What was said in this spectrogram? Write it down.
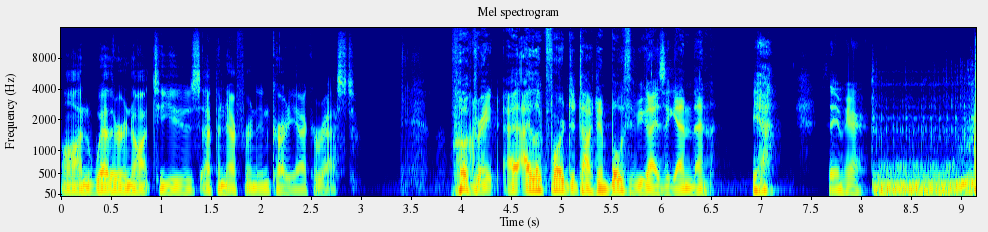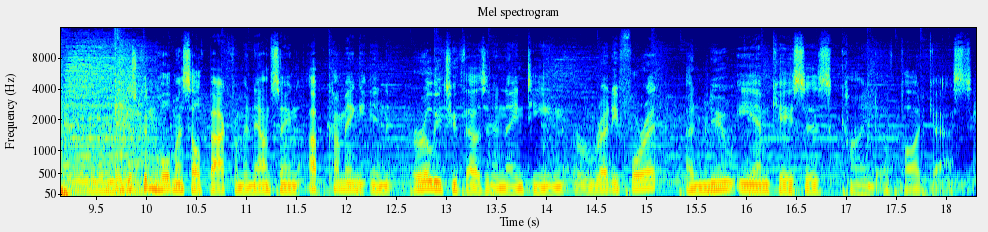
on whether or not to use epinephrine in cardiac arrest. Well, great. I, I look forward to talking to both of you guys again then. Yeah, same here. I just couldn't hold myself back from announcing upcoming in early 2019, ready for it, a new EM Cases kind of podcast.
